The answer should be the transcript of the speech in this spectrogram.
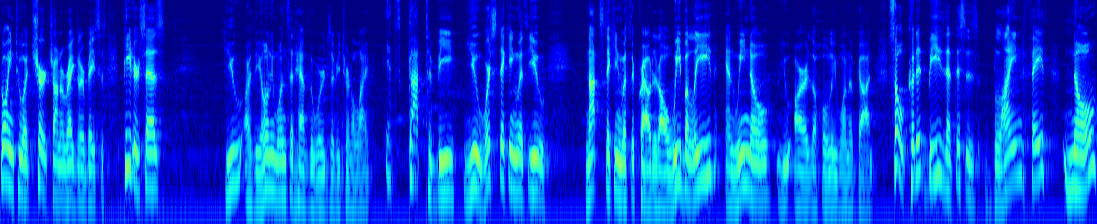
going to a church on a regular basis. Peter says, You are the only ones that have the words of eternal life. It's got to be you. We're sticking with you, not sticking with the crowd at all. We believe and we know you are the Holy One of God. So, could it be that this is blind faith? No,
